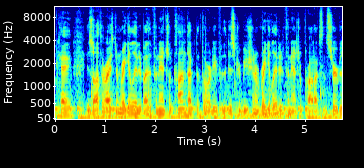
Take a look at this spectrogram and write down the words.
UK, is authorized and regulated by the Financial Conduct Authority for the distribution of regulated financial products and services.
